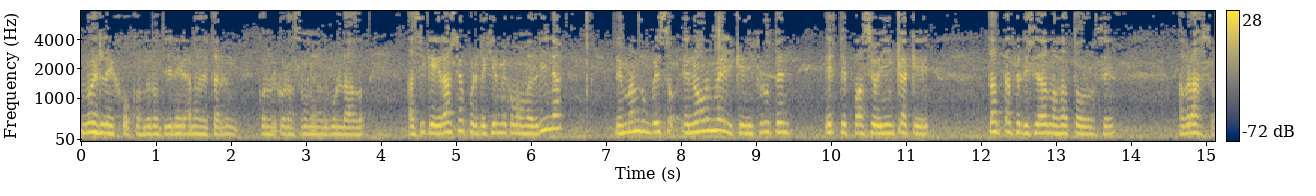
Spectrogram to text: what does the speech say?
No es lejos cuando uno tiene ganas de estar con el corazón en algún lado. Así que gracias por elegirme como madrina. Les mando un beso enorme y que disfruten este espacio Inca que tanta felicidad nos da a todos. ¿eh? Abrazo.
